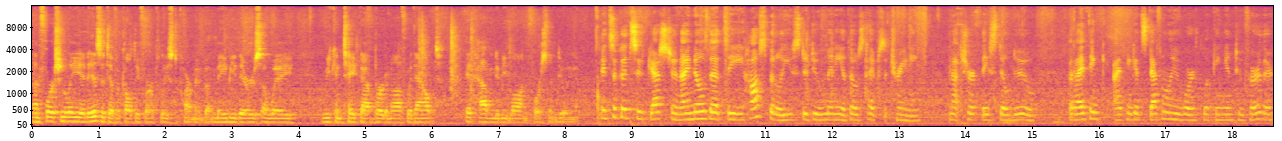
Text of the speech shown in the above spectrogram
unfortunately it is a difficulty for our police department, but maybe there's a way we can take that burden off without it having to be law enforcement doing it. It's a good suggestion. I know that the hospital used to do many of those types of training. I'm not sure if they still do, but I think, I think it's definitely worth looking into further.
